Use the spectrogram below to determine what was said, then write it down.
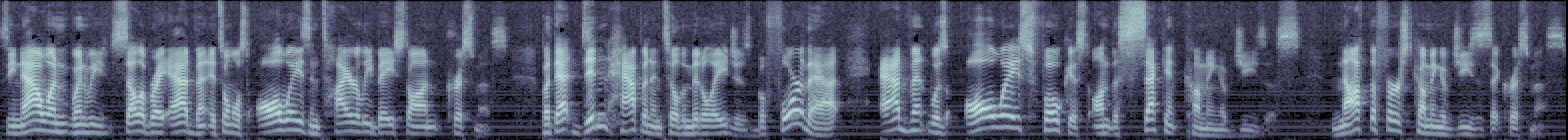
See, now when, when we celebrate Advent, it's almost always entirely based on Christmas. But that didn't happen until the Middle Ages. Before that, Advent was always focused on the second coming of Jesus, not the first coming of Jesus at Christmas.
